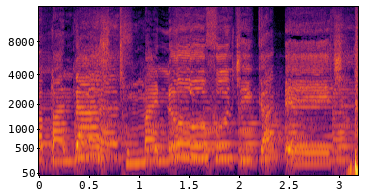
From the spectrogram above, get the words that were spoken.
up and dance to my new Fujica age.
